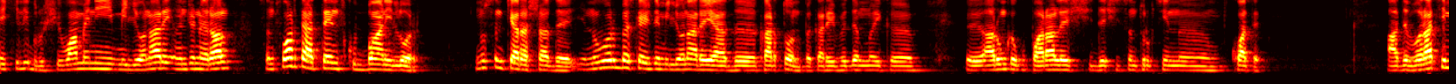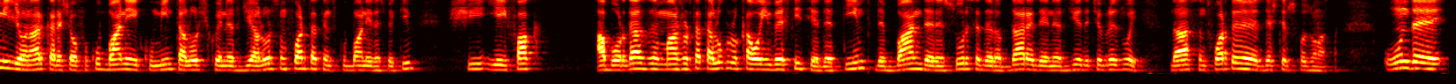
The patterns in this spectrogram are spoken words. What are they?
echilibru și oamenii milionari în general sunt foarte atenți cu banii lor. Nu sunt chiar așa de... Nu vorbesc aici de milionare aia de carton pe care îi vedem noi că aruncă cu parale și deși sunt rupți în coate. Adevărații milionari care și-au făcut banii cu mintea lor și cu energia lor sunt foarte atenți cu banii respectiv și ei fac abordează majoritatea lucrurilor ca o investiție de timp, de bani, de resurse, de răbdare, de energie, de ce vreți voi. Da? Sunt foarte deștepți pe zona asta. Unde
